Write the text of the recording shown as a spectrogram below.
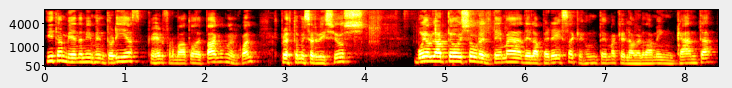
y también de mis mentorías, que es el formato de pago en el cual presto mis servicios. Voy a hablarte hoy sobre el tema de la pereza, que es un tema que la verdad me encanta,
